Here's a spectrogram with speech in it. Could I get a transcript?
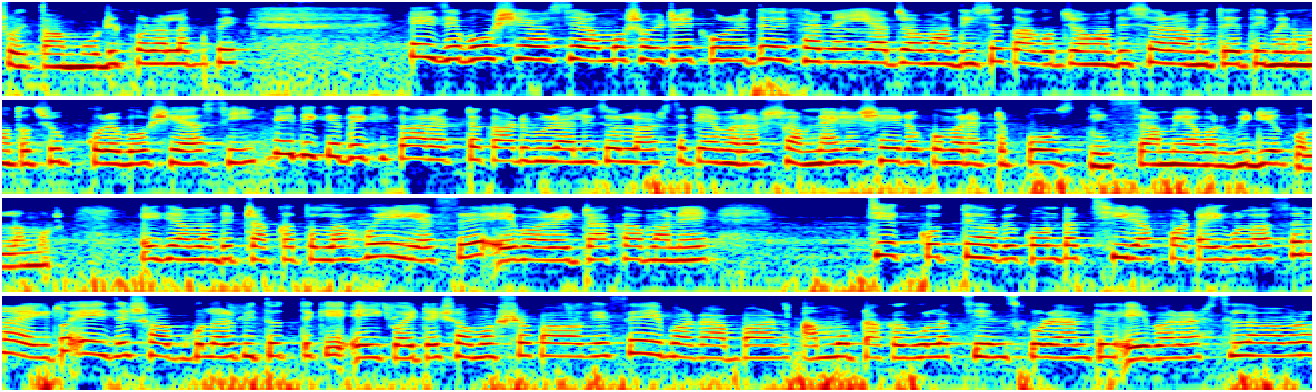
সই তো আম্মুরই করা লাগবে। এই যে বসে আছি, আম্মু সইটাই করে দে, ওইখানে ইয়া জমা দিছে, কাগজ জমা দিছে, আর আমি তো এতিমের মতো চুপ করে বসে আছি। এইদিকে দেখি কার একটা কাঠ বিড়ালি চলে আসছে, ক্যামেরার সামনে এসে সেই রকমের একটা পোস্ট নিচ্ছে, আমি আবার ভিডিও করলাম ওর। এই যে আমাদের টাকা তোলা হয়ে গেছে, এবার এই টাকা মানে চেক করতে হবে কোনটা ছিঁড়া ফাটা এগুলো আছে না, এই যে সবগুলোর ভিতর থেকে এই কয়টাই সমস্যা পাওয়া গেছে। এবার আবার আম্মু টাকাগুলো চেঞ্জ করে আনতে এবার আসছিলাম আমরা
